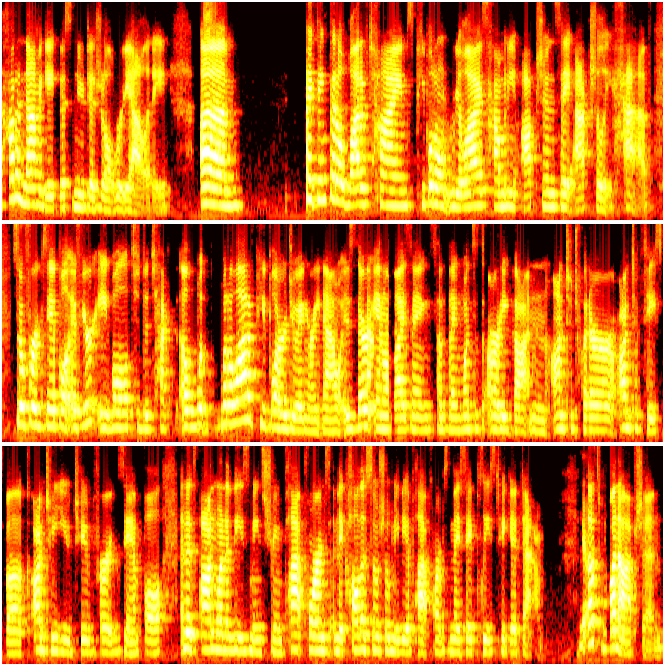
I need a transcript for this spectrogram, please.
how to navigate this new digital reality. Um, I think that a lot of times people don't realize how many options they actually have. So for example, if you're able to detect uh, what, what a lot of people are doing right now is they're analyzing something once it's already gotten onto Twitter, onto Facebook, onto YouTube, for example, and it's on one of these mainstream platforms and they call the social media platforms and they say, please take it down. Yeah. That's one option.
